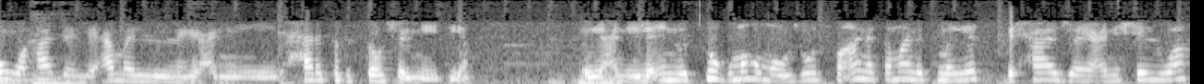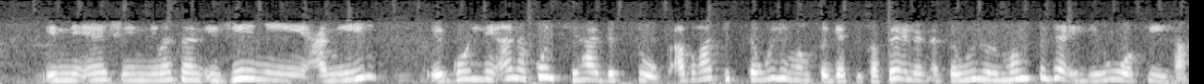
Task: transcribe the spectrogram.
هو هذا اللي عمل يعني حركة في ال social media. يعني لأنه السوق ما هو موجود فأنا كمان تميزت بحاجة يعني حلوة إني إيش إني مثلا يجيني عميل يقول لي أنا كنت في هذا السوق أبغاك تسوي لي منطقتي. ففعلا أسوي له المنطقة اللي هو فيها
